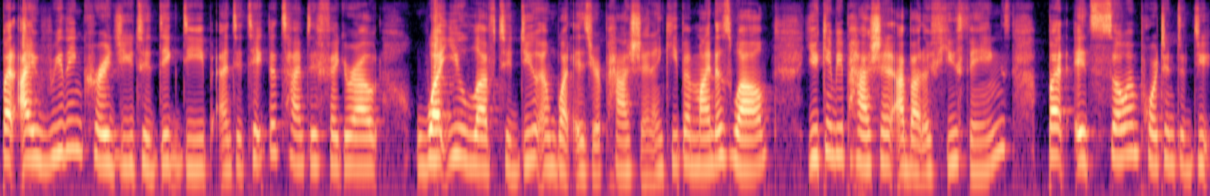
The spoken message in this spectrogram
but I really encourage you to dig deep and to take the time to figure out what you love to do and what is your passion. And keep in mind as well, you can be passionate about a few things, but it's so important to do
